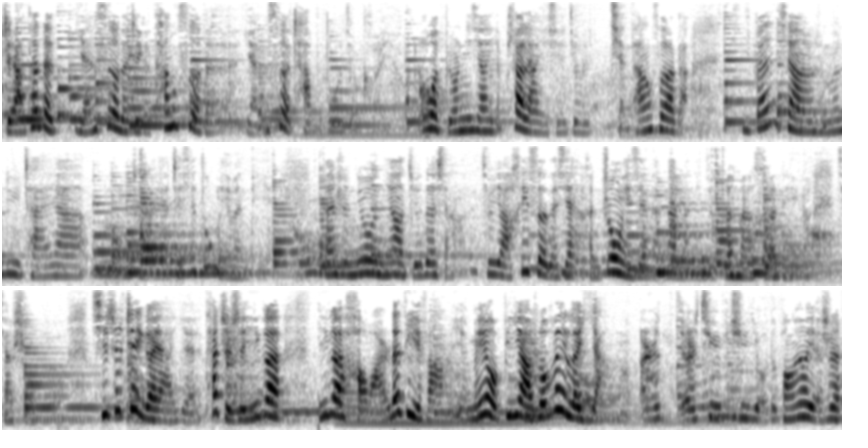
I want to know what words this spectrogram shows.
只要它的颜色的这个汤色的颜色差不多就可以了。如果比如你想漂亮一些，就是浅汤色的，一般像什么绿茶呀、乌龙茶呀这些都没问题。但是如果您要觉得想就要黑色的线很重一些的，那么您就专门喝那个像熟普。其实这个呀，也它只是一个一个好玩的地方，也没有必要说为了养而而去去。有的朋友也是，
